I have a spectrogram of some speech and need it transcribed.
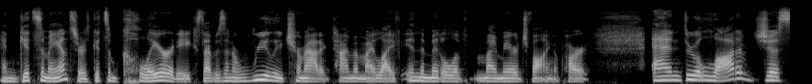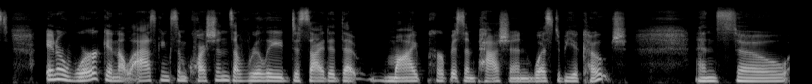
and get some answers, get some clarity, because I was in a really traumatic time in my life in the middle of my marriage falling apart. And through a lot of just inner work and asking some questions, I really decided that my purpose and passion was to be a coach. And so,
